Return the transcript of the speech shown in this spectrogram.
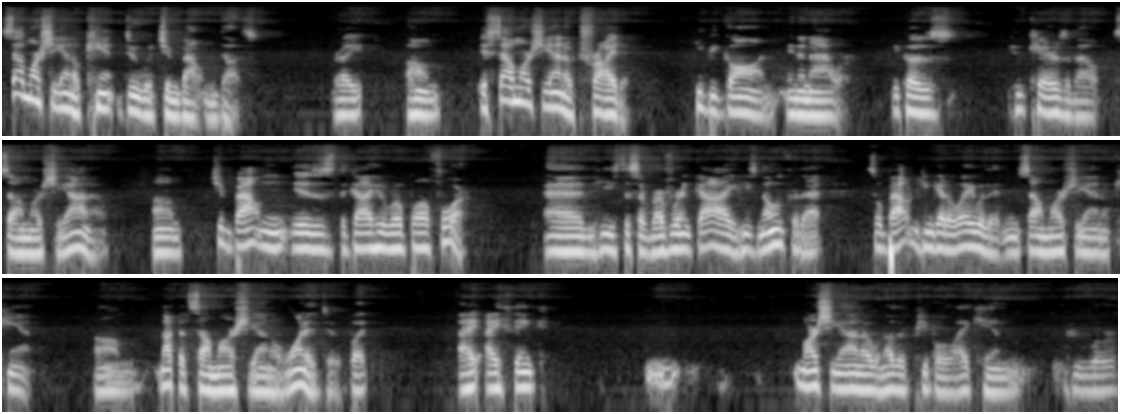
Sal Marciano can't do what Jim Bouton does, right? Um, if Sal Marciano tried it, he'd be gone in an hour because who cares about Sal Marciano? Um, Jim Bouton is the guy who wrote Ball Four, and he's this irreverent guy. and He's known for that. So Bouton can get away with it, and Sal Marciano can't. Um, not that Sal Marciano wanted to, but I, I think Marciano and other people like him who were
